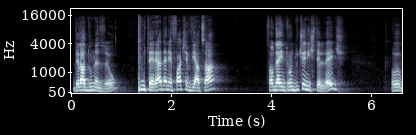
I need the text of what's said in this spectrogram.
de la Dumnezeu puterea de a ne face viața sau de a introduce niște legi, ă,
